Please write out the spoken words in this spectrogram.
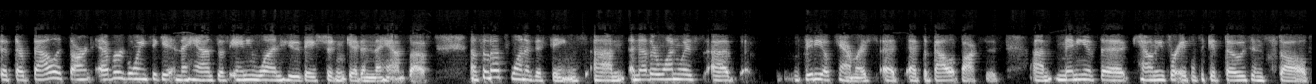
that their ballots aren't ever going to get in the hands of anyone who they shouldn't get in the hands of. And so that's one of the things. Um, another one was uh, video cameras at, at the ballot boxes. Um, many of the counties were able to get those installed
